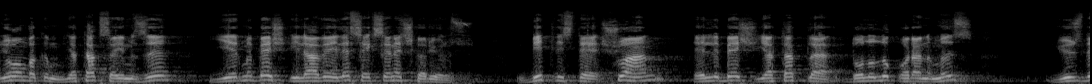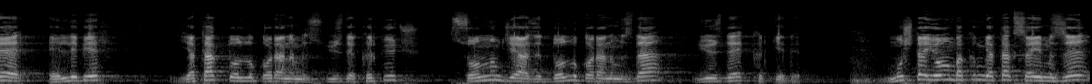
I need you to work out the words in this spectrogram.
yoğun bakım yatak sayımızı 25 ilave ile 80'e çıkarıyoruz. Bitlis'te şu an 55 yatakla doluluk oranımız yüzde 51, yatak doluluk oranımız yüzde 43, solunum cihazı doluluk oranımız da yüzde 47. Muş'ta yoğun bakım yatak sayımızı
